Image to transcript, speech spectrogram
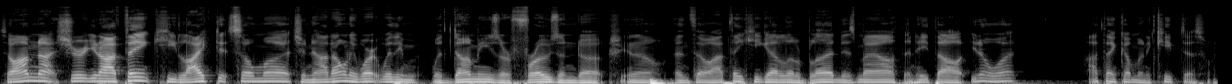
So I'm not sure. You know, I think he liked it so much, and I'd only worked with him with dummies or frozen ducks. You know, and so I think he got a little blood in his mouth, and he thought, you know what, I think I'm going to keep this one.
